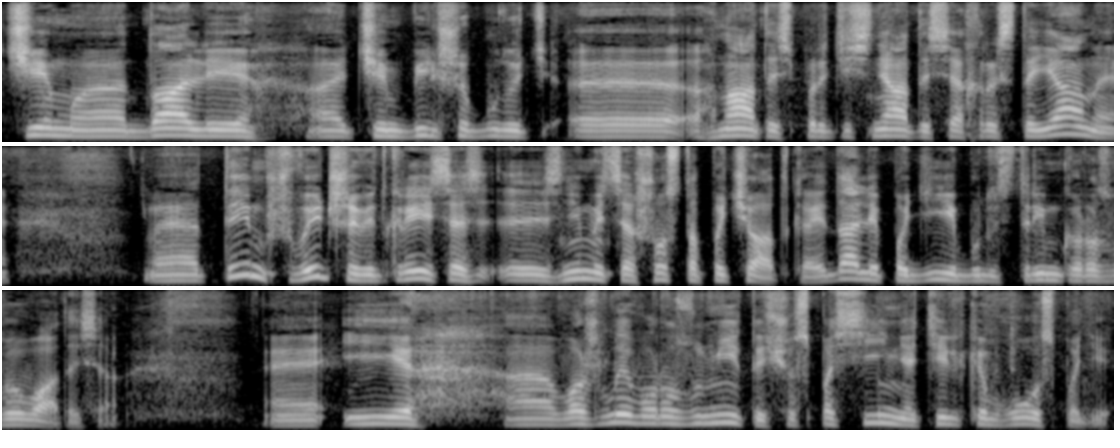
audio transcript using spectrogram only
чим е, далі, е, чим більше будуть е, гнатись, притіснятися християни, тим швидше відкриється, зніметься шоста печатка. І далі події будуть стрімко розвиватися. І важливо розуміти, що спасіння тільки в Господі.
